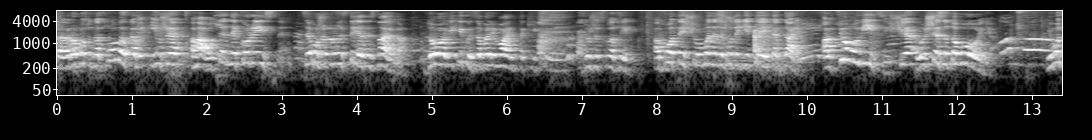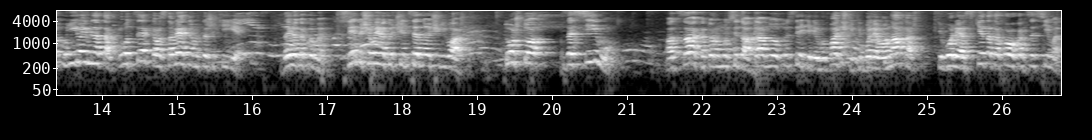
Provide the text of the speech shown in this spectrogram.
е, роботу над помилками і вже, ага, оце не корисне. Це може привести, я не знаю, там, до якихось заболівань таких е, дуже складних. Або те, що у мене не буде дітей і так далі. А в цьому віці ще лише задоволення. И вот у нее именно так. И вот церковь оставляет нам это житие. Дает такой момент. В следующий момент очень ценно и очень важно. То, что за Симу, отца, которому мы всегда, да, ну вот вы встретили вы батюшки, тем более монаха, тем более аскета такого, как Засима,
